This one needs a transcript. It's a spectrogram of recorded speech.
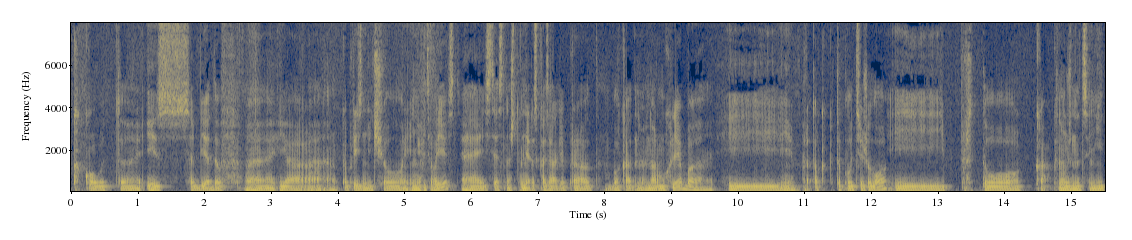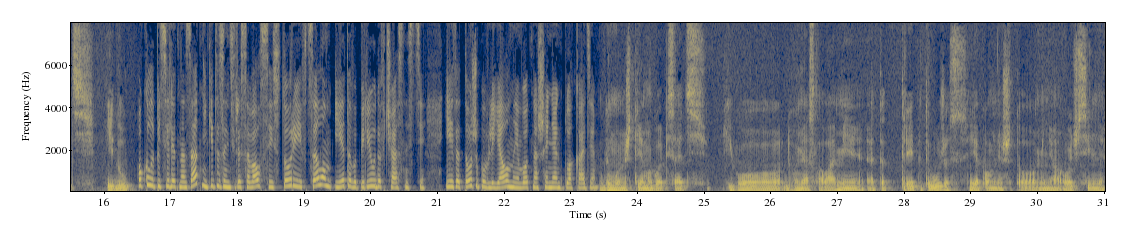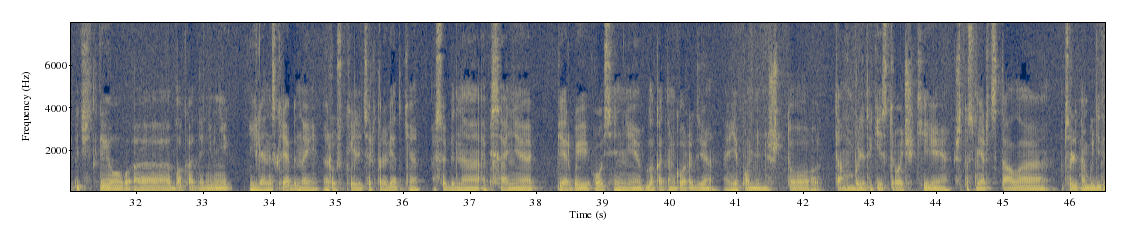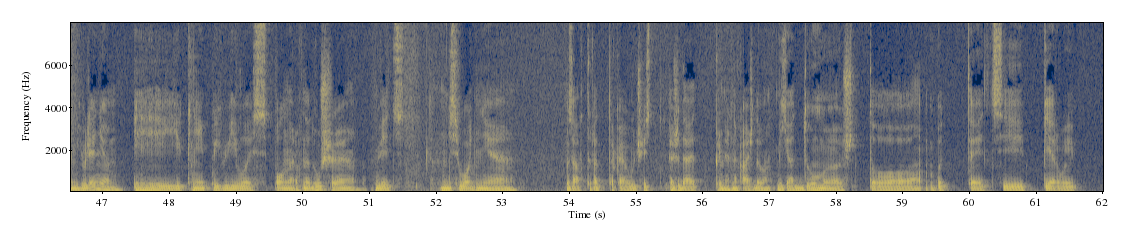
какого-то из обедов э, я капризничал и не хотел есть. Э, естественно, что мне рассказали про там, блокадную норму хлеба и про то, как это было тяжело, и про то, как нужно ценить еду. Около пяти лет назад Никита заинтересовался историей в целом и этого периода в частности. И это тоже повлияло на его отношение к блокаде. Думаю, что я могу описать его двумя словами. Это трепет и ужас. Я помню, что меня очень сильно впечатлил э, блокадный дневник Елены Скрябиной, русской литературоведки. Особенно описание первой осени в блокадном городе. Я помню, что там были такие строчки, что смерть стала абсолютно обыденным явлением, и к ней появилось полное равнодушие, ведь там, не сегодня, завтра такая участь ожидает примерно каждого. Я думаю, что вот эти первые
